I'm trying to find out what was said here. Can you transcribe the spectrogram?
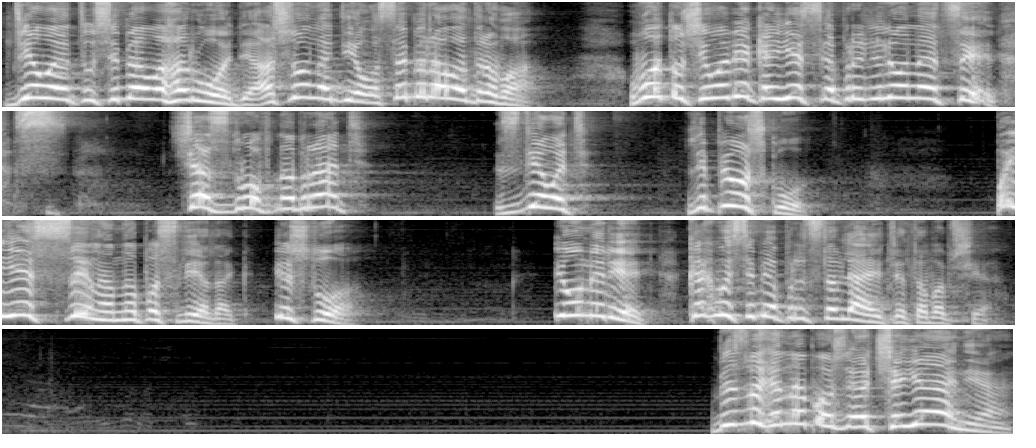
делает у себя в огороде. А что она делала? Собирала дрова. Вот у человека есть определенная цель. Сейчас дров набрать, сделать лепешку, поесть с сыном напоследок. И что? И умереть. Как вы себе представляете это вообще? Безвыходное положение, отчаяние.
